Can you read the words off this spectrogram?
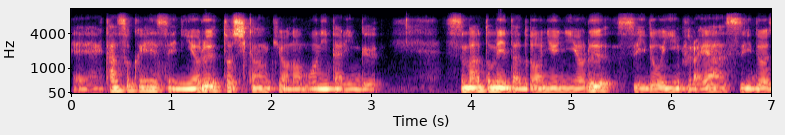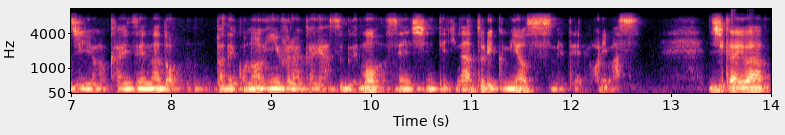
えー観測衛星による都市環境のモニタリング、スマートメーター導入による水道インフラや水道事業の改善など、パデコのインフラ開発部でも先進的な取り組みを進めております。次回は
